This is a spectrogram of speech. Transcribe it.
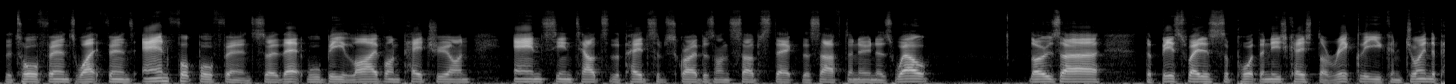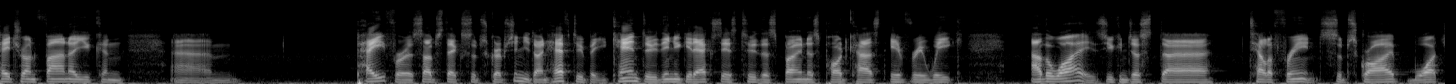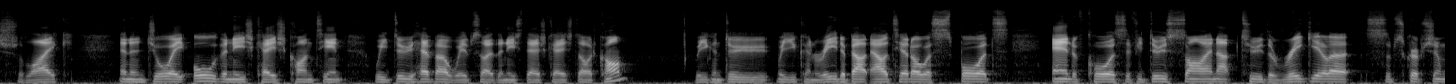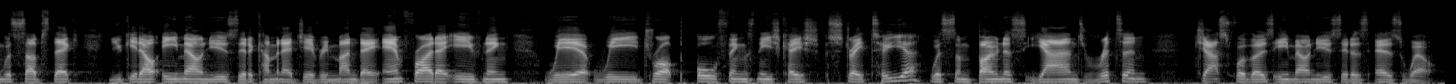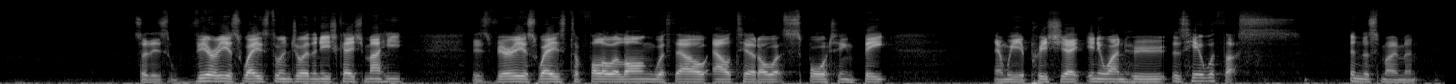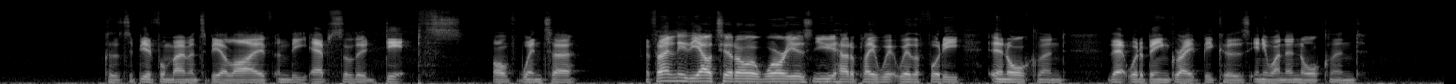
the tall ferns, white ferns, and football ferns. So that will be live on Patreon and sent out to the paid subscribers on Substack this afternoon as well. Those are the best way to support the niche cache directly. You can join the Patreon whānau. You can um, pay for a Substack subscription. You don't have to, but you can do. Then you get access to this bonus podcast every week. Otherwise, you can just uh, tell a friend, subscribe, watch, like, and enjoy all the niche cache content. We do have our website, the niche-cache.com, where you can do where you can read about Aotearoa sports and of course, if you do sign up to the regular subscription with Substack, you get our email newsletter coming at you every Monday and Friday evening, where we drop all things niche cache straight to you with some bonus yarns written just for those email newsletters as well. So there's various ways to enjoy the niche cache mahi. There's various ways to follow along with our Aotearoa sporting beat and we appreciate anyone who is here with us in this moment because it's a beautiful moment to be alive in the absolute depths of winter. If only the Aotearoa Warriors knew how to play wet weather footy in Auckland, that would have been great because anyone in Auckland,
